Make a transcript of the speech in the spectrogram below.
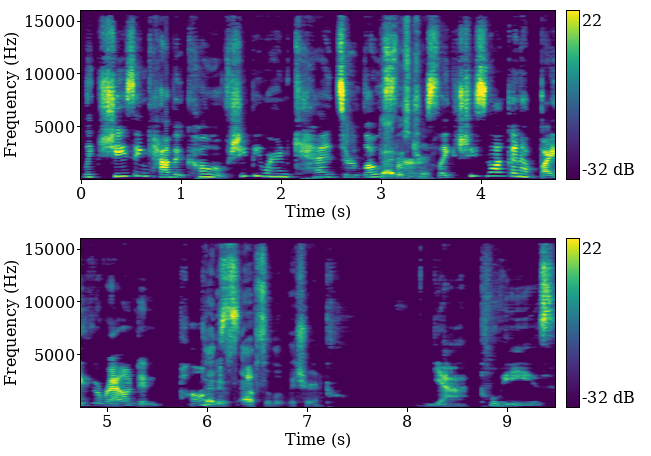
Like, she's in Cabot Cove. She'd be wearing Keds or That is loafers. true. Like, she's not gonna bike around in pumps. that is absolutely true. Yeah, please.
